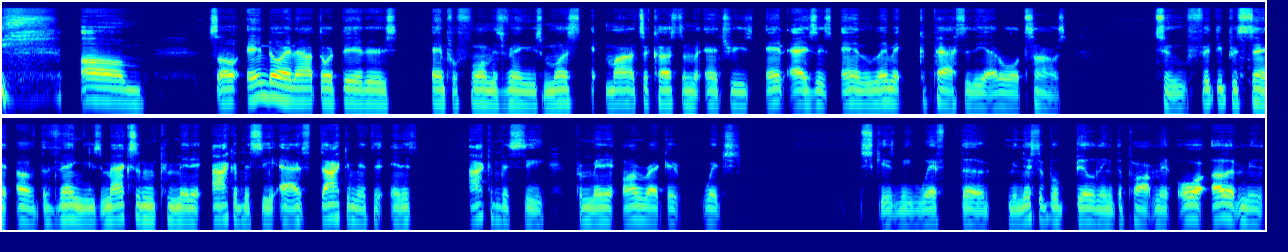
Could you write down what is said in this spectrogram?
um so indoor and outdoor theaters and performance venues must monitor customer entries and exits and limit capacity at all times to 50% of the venue's maximum permitted occupancy as documented in its occupancy permitted on record, which, excuse me, with the municipal building department or other mun-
